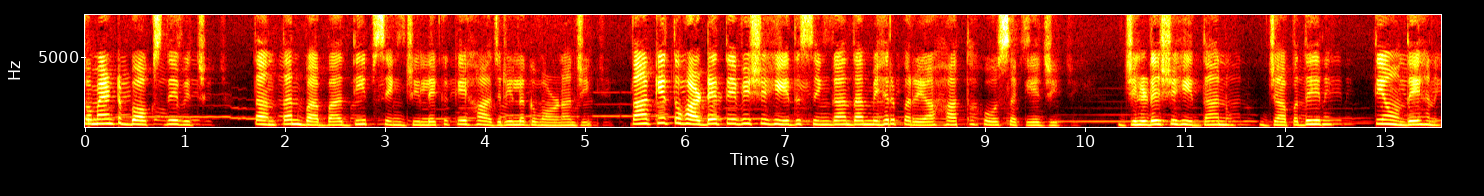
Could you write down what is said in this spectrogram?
ਕਮੈਂਟ ਬਾਕਸ ਦੇ ਵਿੱਚ ਧੰਨ ਧੰਨ ਬਾਬਾ ਦੀਪ ਸਿੰਘ ਜੀ ਲਿਖ ਕੇ ਹਾਜ਼ਰੀ ਲਗਵਾਉਣਾ ਜੀ। ਤਾਂ ਕਿ ਤੁਹਾਡੇ ਤੇ ਵੀ ਸ਼ਹੀਦ ਸਿੰਘਾਂ ਦਾ ਮਿਹਰ ਭਰਿਆ ਹੱਥ ਹੋ ਸਕੇ ਜੀ। ਜਿਹੜੇ ਸ਼ਹੀਦਾਂ ਨੂੰ ਜਪਦੇ ਨੇ, ਧਿਆਉਂਦੇ ਹਨ,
